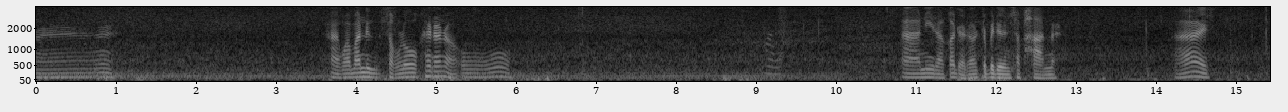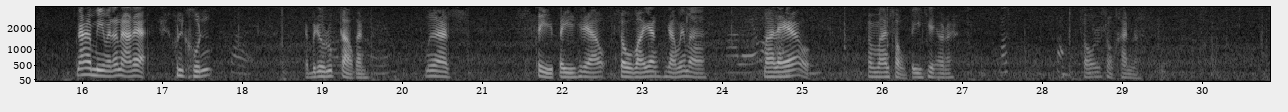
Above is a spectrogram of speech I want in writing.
ห่างประมาณหนึ่งสองโลแค่นั้นเหรอ โอ้มาล้วอ่านี่เราก็เดี๋ยวเราจะไปเดินสะพานนะใช่ น่าจะมีมาตั้งนานแล้วแหละคุ้นใช่ๆเดี๋ยวไปดูรูปเก่ากัน เมื่อสี่ปีที่แล้ว โซมายังยังไม่มามาแล้วมาแล้ว ประมาณสองปีที่แล้วนะรถสองสองสองคันเหรอ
